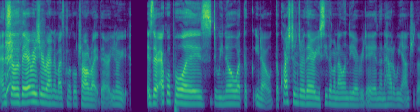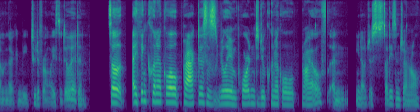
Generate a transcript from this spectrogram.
and so there is your randomized clinical trial right there. You know, is there equipoise? Do we know what the you know the questions are there? You see them on L&D every day, and then how do we answer them? And there can be two different ways to do it. And so I think clinical practice is really important to do clinical trials and you know just studies in general.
